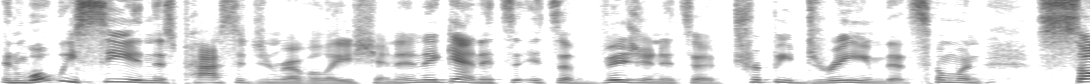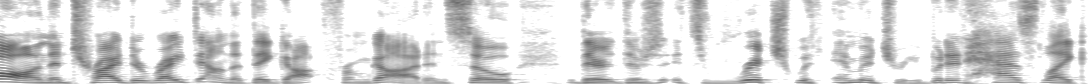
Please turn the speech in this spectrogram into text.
And what we see in this passage in Revelation, and again, it's, it's a vision, it's a trippy dream that someone saw and then tried to write down that they got from God. And so there, there's, it's rich with imagery, but it has like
